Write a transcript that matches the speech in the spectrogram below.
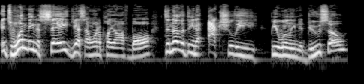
it's one thing to say, yes, I want to play off ball. It's another thing to actually be willing to do so,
